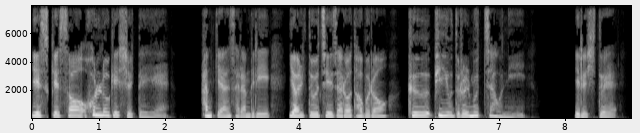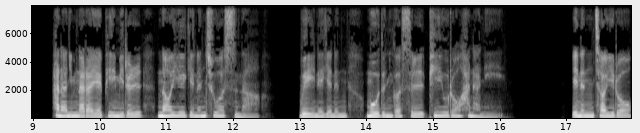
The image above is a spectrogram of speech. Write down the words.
예수께서 홀로 계실 때에 함께한 사람들이 열두 제자로 더불어 그 비유들을 묻자오니 이르시되 하나님 나라의 비밀을 너희에게는 주었으나 외인에게는 모든 것을 비유로 하나니. 이는 저희로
